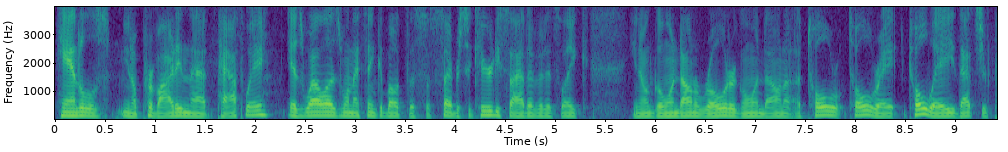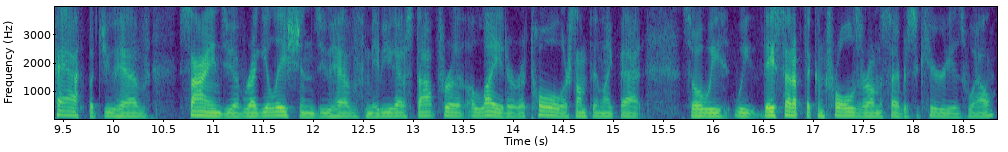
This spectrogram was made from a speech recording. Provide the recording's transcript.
handles, you know, providing that pathway, as well as when I think about the cybersecurity side of it, it's like, you know, going down a road or going down a, a toll toll rate tollway. That's your path, but you have signs, you have regulations, you have maybe you got to stop for a, a, light or a toll or something like that. So we, we they set up the controls around the cybersecurity as well.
